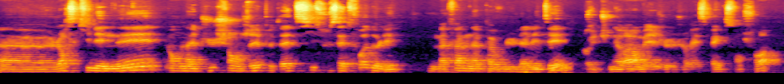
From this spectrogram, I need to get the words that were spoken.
Euh, lorsqu'il est né, on a dû changer peut-être 6 ou 7 fois de lait. Ma femme n'a pas voulu l'allaiter, c'est une erreur, mais je, respecte son choix.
